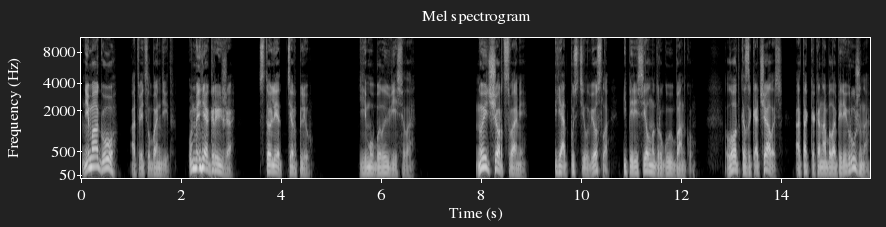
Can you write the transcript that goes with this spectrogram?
«Не могу», — ответил бандит. «У меня грыжа. Сто лет терплю». Ему было весело. «Ну и черт с вами. Я отпустил весла и пересел на другую банку. Лодка закачалась, а так как она была перегружена,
